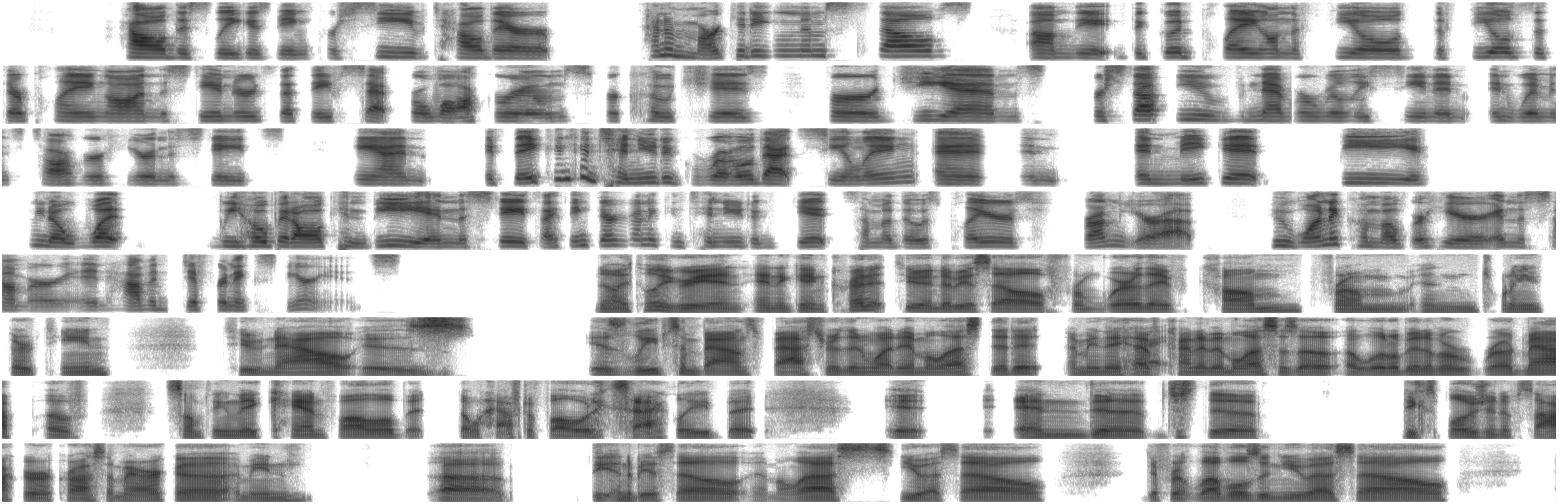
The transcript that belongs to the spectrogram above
how this league is being perceived, how they're kind of marketing themselves. Um, the the good play on the field, the fields that they're playing on, the standards that they've set for locker rooms, for coaches, for GMs, for stuff you've never really seen in in women's soccer here in the States, and if they can continue to grow that ceiling and and and make it be, you know, what we hope it all can be in the States, I think they're gonna continue to get some of those players from Europe who wanna come over here in the summer and have a different experience. No, I totally agree, and and again, credit to NWSL from where they've come from in 2013 to now is is leaps and bounds faster than what MLS did it. I mean, they have Right. kind of MLS as a a little bit of a roadmap of something they can follow, but don't have to follow it exactly, but it and the just the the explosion of soccer across America, I mean, uh, the NWSL, MLS, USL, different levels in USL,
